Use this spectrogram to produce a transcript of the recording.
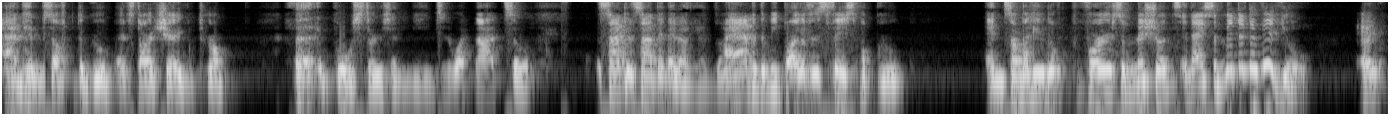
add himself to the group and start sharing Trump posters and memes and whatnot. So, sa atin, na lang yun. I happen to be part of this Facebook group and somebody looked for submissions and I submitted a video. And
